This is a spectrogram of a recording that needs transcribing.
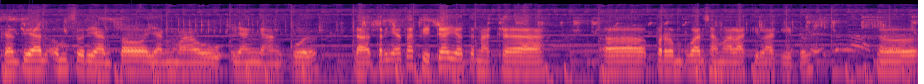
gantian Om Suryanto yang mau yang nyangkul. Nah ternyata beda ya tenaga eh, perempuan sama laki-laki itu Oh,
